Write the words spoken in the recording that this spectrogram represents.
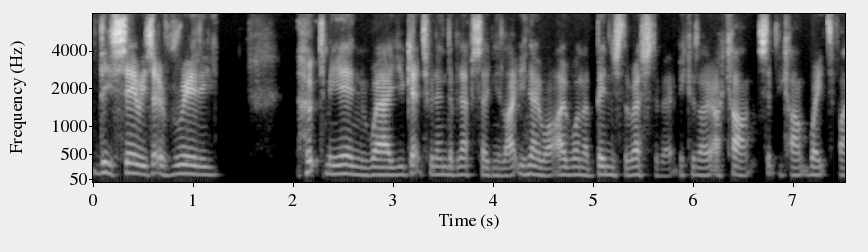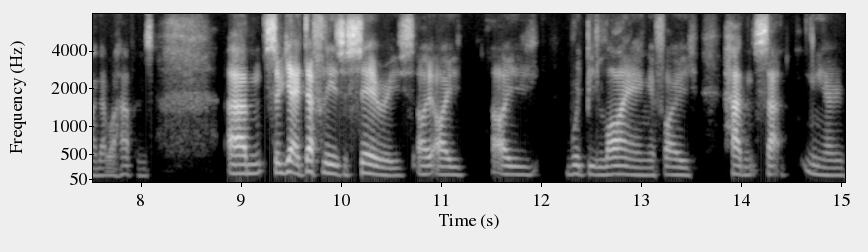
these series that have really hooked me in where you get to an end of an episode and you're like, you know what, I want to binge the rest of it because I, I can't simply can't wait to find out what happens. Um, so yeah, definitely as a series, I, I I would be lying if I hadn't sat, you know,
